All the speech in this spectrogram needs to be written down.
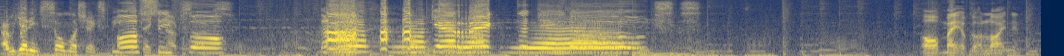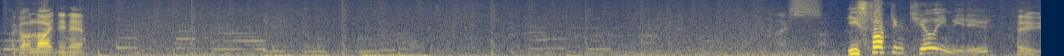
I'm getting so much XP Oh, for taking C4. subs. Ah! Correct the dinos! Oh, mate, I've got a lightning. I got a lightning here. He's fucking killing me, dude. Who?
